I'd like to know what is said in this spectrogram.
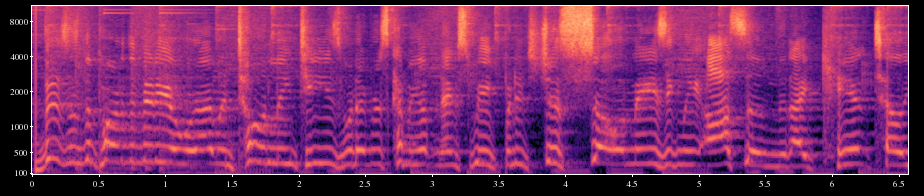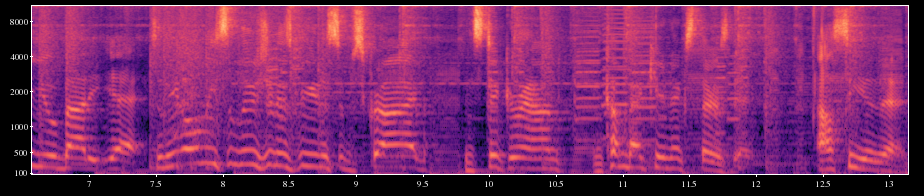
This is the part of the video where I would totally tease whatever's coming up next week, but it's just so amazingly awesome that I can't tell you about it yet. So the only solution is for you to subscribe and stick around and come back here next Thursday. I'll see you then.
